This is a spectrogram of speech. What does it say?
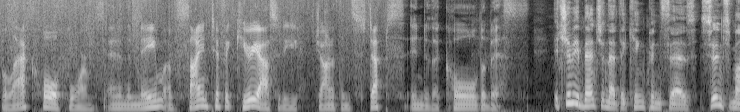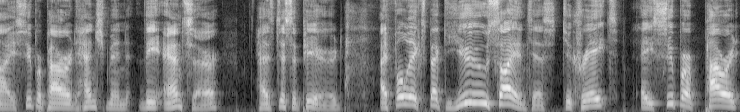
black hole forms, and in the name of scientific curiosity, Jonathan steps into the cold abyss. It should be mentioned that the Kingpin says, Since my superpowered henchman, the answer, has disappeared, I fully expect you scientists to create a superpowered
